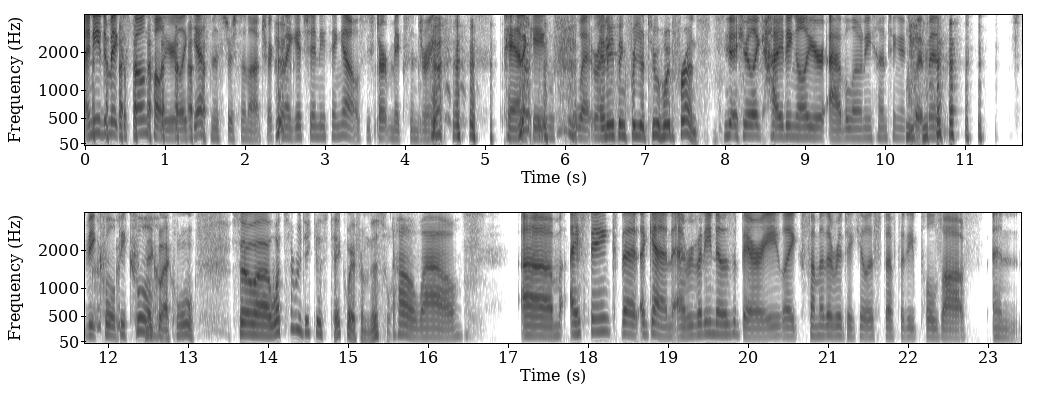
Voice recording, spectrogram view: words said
I need to make a phone call. You're like, Yes, Mr. Sinatra. Can I get you anything else? You start mixing drinks, panicking, sweat running. Anything for your two hood friends. Yeah, you're like hiding all your abalone hunting equipment. be cool, be cool. Be cool, cool. So, uh, what's a ridiculous takeaway from this one? Oh, wow. Um, I think that again, everybody knows a Barry, like some of the ridiculous stuff that he pulls off and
